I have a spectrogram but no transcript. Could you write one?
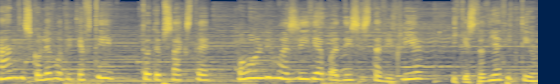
Αν δυσκολεύονται κι αυτοί, τότε ψάξτε όλοι μαζί για απαντήσεις στα βιβλία ή και στο διαδίκτυο.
